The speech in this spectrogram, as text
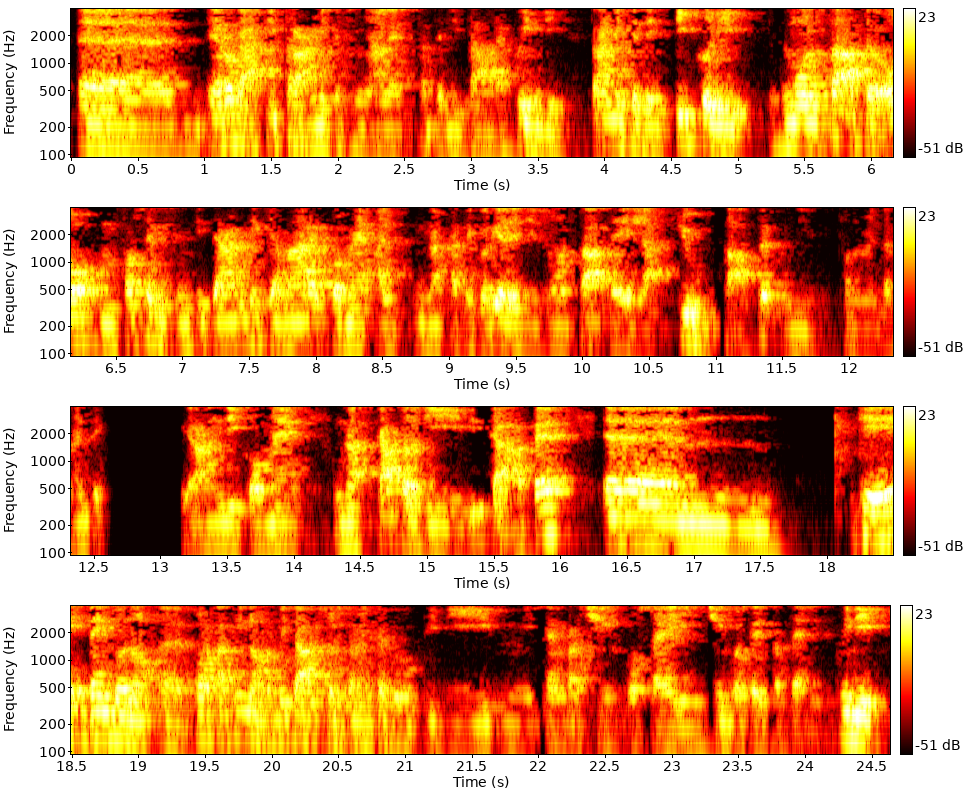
eh, erogati tramite segnale satellitare, quindi tramite dei piccoli small sat o forse li sentite anche chiamare come una categoria degli small sat è la CubeSat, quindi fondamentalmente grandi come una scatola di, di scarpe. Ehm, che vengono eh, portati in orbita solitamente a gruppi di, mi sembra, 5 6, 5 6 satelliti. Quindi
